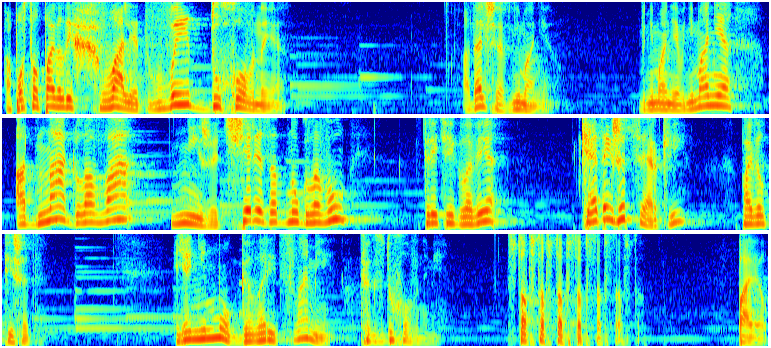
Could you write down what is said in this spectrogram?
апостол Павел их хвалит. Вы духовные. А дальше, внимание. Внимание, внимание. Одна глава ниже, через одну главу, в третьей главе, к этой же церкви Павел пишет, я не мог говорить с вами, как с духовными. Стоп, стоп, стоп, стоп, стоп, стоп, стоп. Павел,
